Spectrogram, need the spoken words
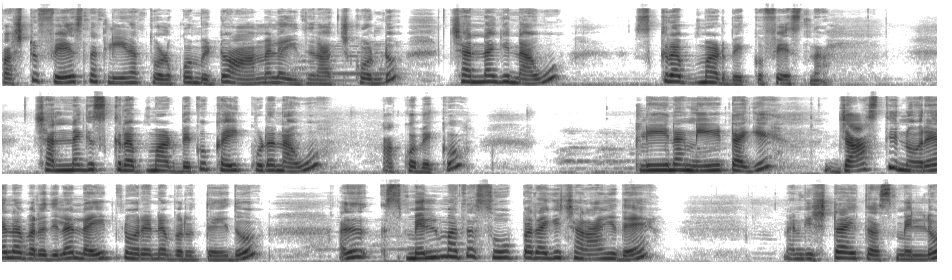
ಫಸ್ಟು ಫೇಸ್ನ ಕ್ಲೀನಾಗಿ ತೊಳ್ಕೊಂಬಿಟ್ಟು ಆಮೇಲೆ ಇದನ್ನು ಹಚ್ಕೊಂಡು ಚೆನ್ನಾಗಿ ನಾವು ಸ್ಕ್ರಬ್ ಮಾಡಬೇಕು ಫೇಸ್ನ ಚೆನ್ನಾಗಿ ಸ್ಕ್ರಬ್ ಮಾಡಬೇಕು. ಕೈ ಕೂಡ ನಾವು ಹಾಕ್ಕೋಬೇಕು. ಕ್ಲೀನಾಗಿ ನೀಟಾಗಿ ಜಾಸ್ತಿ ನೊರೆ ಎಲ್ಲ ಬರೋದಿಲ್ಲ ಲೈಟ್ ನೊರೆನೇ ಬರುತ್ತೆ ಇದು. ಅದು ಸ್ಮೆಲ್ ಮಾತ್ರ ಸೂಪರಾಗಿ ಚೆನ್ನಾಗಿದೆ. ನನಗೆ ಇಷ್ಟ ಆಯಿತು ಆ ಸ್ಮೆಲ್ಲು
